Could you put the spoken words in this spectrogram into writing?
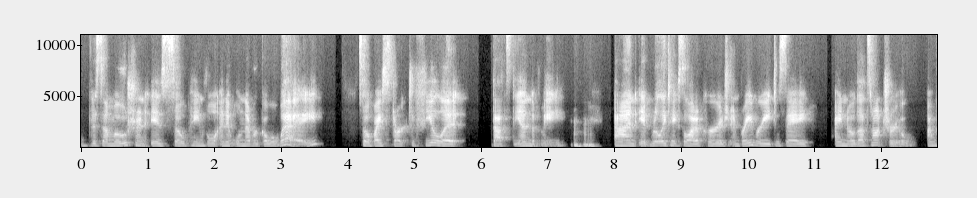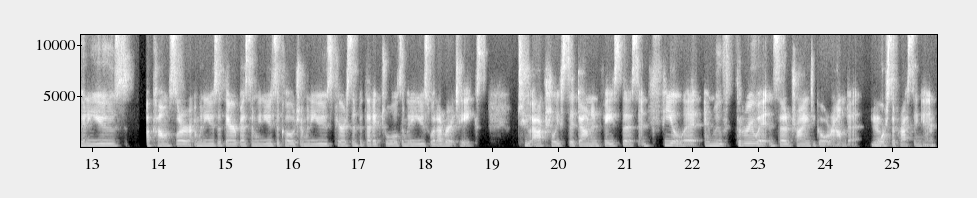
this emotion is so painful and it will never go away so if I start to feel it, that's the end of me. Mhm. And it really takes a lot of courage and bravery to say, I know that's not true. I'm going to use a counselor. I'm going to use a therapist. I'm going to use a coach. I'm going to use parasympathetic tools. I'm going to use whatever it takes to actually sit down and face this and feel it and move through it instead of trying to go around it Yeah. or suppressing it.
